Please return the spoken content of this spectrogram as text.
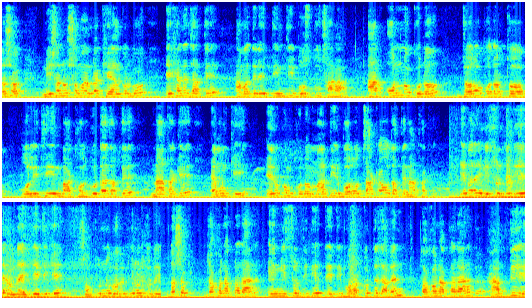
দর্শক, মেশানোর সময় আমরা খেয়াল করব, এখানে যাতে আমাদের এই তিনটি বস্তু ছাড়া আর অন্য কোনো জড় পদার্থ, পলিথিন বা খড়কুটা যাতে না থাকে, এমনকি এরকম কোনো মাটির বড় চাকাও যাতে না থাকে। এবারে এই মিশ্রণটি দিয়ে আমরা এই ট্রেটিকে সম্পূর্ণভাবে পূরণ করবে। দর্শক, যখন আপনারা এই মিশ্রণটি দিয়ে ট্রেটি ভরাট করতে যাবেন, তখন আপনারা হাত দিয়ে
